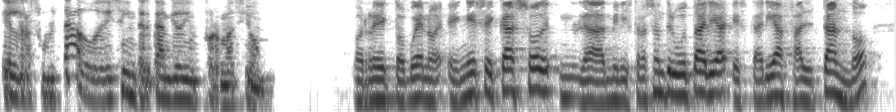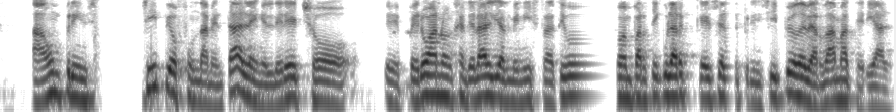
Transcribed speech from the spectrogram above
el resultado de ese intercambio de información. Correcto. Bueno, en ese caso, la administración tributaria estaría faltando a un principio fundamental en el derecho eh, peruano en general y administrativo en particular, que es el principio de verdad material.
